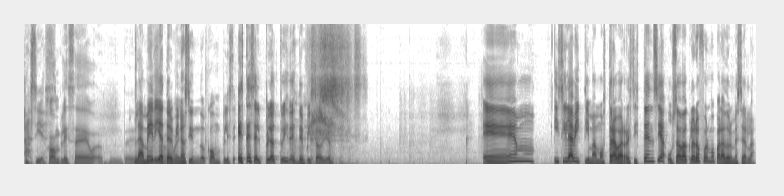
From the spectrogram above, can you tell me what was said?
así es. cómplice de, de La media terminó siendo cómplice. Este es el plot twist de este episodio. Em, y si la víctima mostraba resistencia, usaba cloroformo para adormecerla.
